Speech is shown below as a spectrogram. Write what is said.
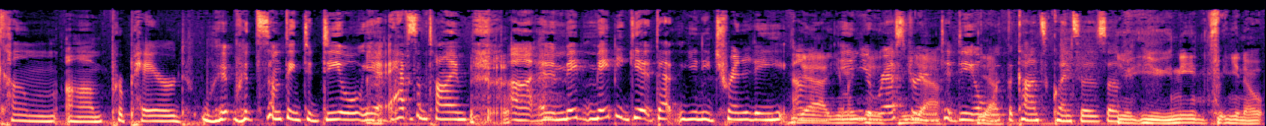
come um, prepared with, with something to deal. Yeah, have some time, uh, and maybe maybe get that you need Trinity um, Yeah, you in may- your you- restroom yeah, to deal yeah. with the consequences of. You, you need, you know,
